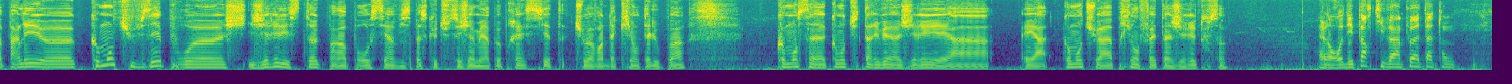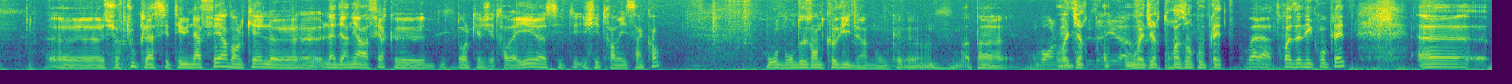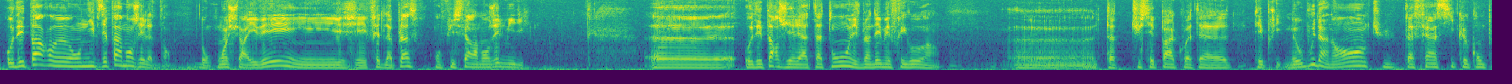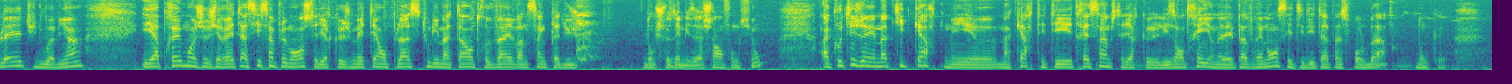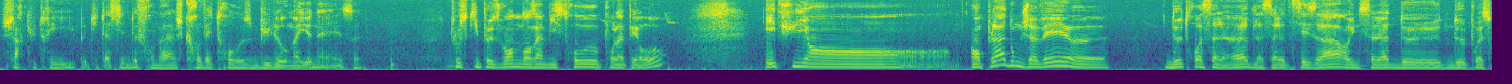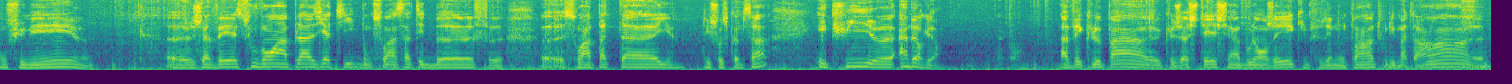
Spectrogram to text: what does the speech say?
Parler euh, comment tu faisais pour euh, gérer les stocks par rapport au service, parce que tu sais jamais à peu près si tu vas avoir de la clientèle ou pas. Comment ça, comment tu t'arrivais à gérer et à, et à- comment tu as appris en fait à gérer tout ça? Alors au départ, tu vas un peu à tâtons. Euh, surtout que là, c'était une affaire dans laquelle la dernière affaire que dans laquelle j'ai travaillé, j'ai travaillé 5 ans. Bon, dont deux ans de Covid, hein, donc euh, on va pas. On va, enlever On va dire, deux années-là. on va dire trois ans complètes. Voilà, trois années complètes. Euh, au départ, euh, on n'y faisait pas à manger là-dedans. Donc moi, je suis arrivé et j'ai fait de la place pour qu'on puisse faire à manger le midi. Euh, au départ, j'y allais à tâtons et je blindais mes frigos. hein. Euh, tu sais pas à quoi t'as- t'es pris. Mais au bout d'un an, tu as fait un cycle complet, tu te vois bien. Et après, moi, je gérais assez simplement, c'est-à-dire que je mettais en place tous les matins entre 20 et 25 plats du jour. Donc je faisais mes achats en fonction. À côté, j'avais ma petite carte, mais euh, ma carte était très simple, c'est-à-dire que les entrées, il n'y en avait pas vraiment, c'était des tapas pour le bar. Donc euh, charcuterie, petite assiette de fromage, crevettes roses, bulot, mayonnaise. Tout ce qui peut se vendre dans un bistrot pour l'apéro. Et puis en, plat, donc j'avais euh, deux, trois salades, la salade César, une salade de, de poisson fumé. euh, euh, j'avais souvent un plat asiatique, donc soit un saté de bœuf, euh, soit un pad thaï, des choses comme ça. Et puis un burger. Avec le pain euh, que j'achetais chez un boulanger qui me faisait mon pain tous les matins. euh,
